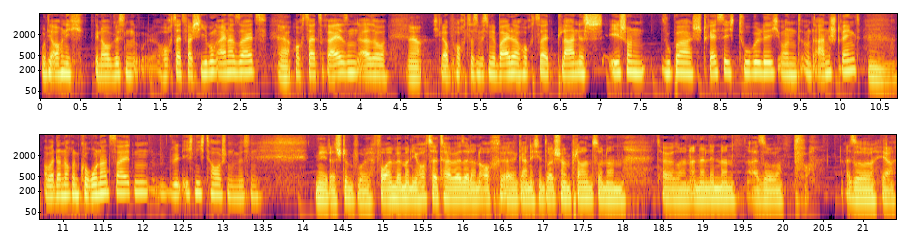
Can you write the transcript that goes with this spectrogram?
wo die auch nicht genau wissen, Hochzeitsverschiebung einerseits, Ja. Hochzeitsreisen, also Ja. ich glaube, das wissen wir beide, Hochzeitplan ist eh schon super stressig, tubelig und, und anstrengend, Mhm. aber dann noch in Corona-Zeiten will ich nicht tauschen müssen. Nee, das stimmt wohl. Vor allem, wenn man die Hochzeit teilweise dann auch äh, gar nicht in Deutschland plant, sondern teilweise auch in anderen Ländern. Also, pff, also ja,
